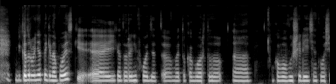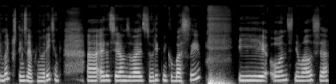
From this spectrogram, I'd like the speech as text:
которого нет на кинопоиске, э, и который не входит э, в эту когорту, э, у кого выше рейтинг 8.0, потому что я не знаю, какой у него рейтинг. А, этот сериал называется «В ритме колбасы», и он снимался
